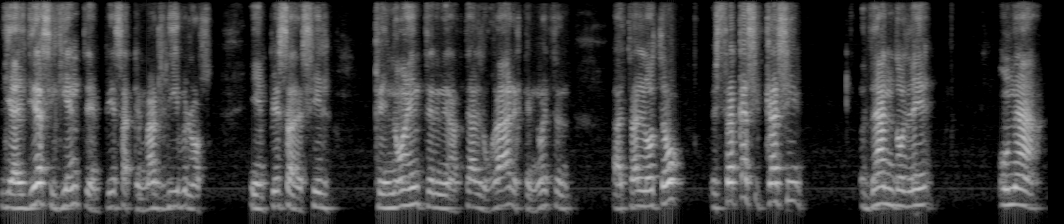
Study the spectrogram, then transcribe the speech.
y al día siguiente empieza a quemar libros y empieza a decir que no entren a tal lugar, que no entren a tal otro, está casi, casi dándole una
